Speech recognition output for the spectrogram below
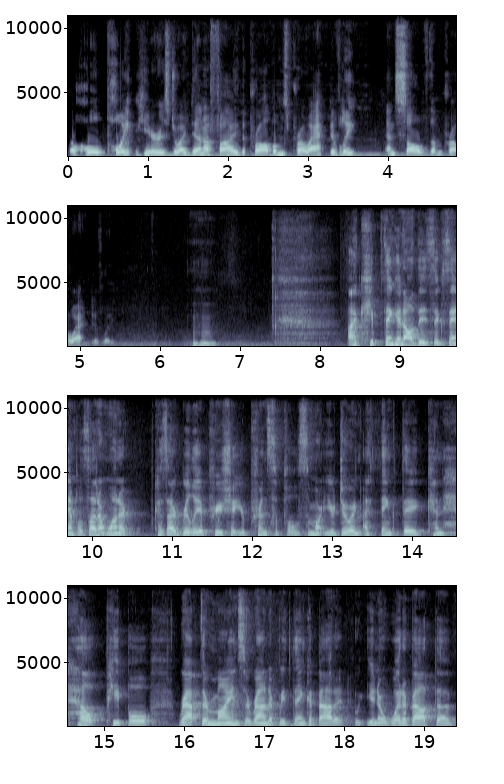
The whole point here is to identify the problems proactively and solve them proactively. Mm-hmm. I keep thinking all these examples. I don't want to, because I really appreciate your principles and what you're doing. I think they can help people wrap their minds around it. We think about it. You know, what about the,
